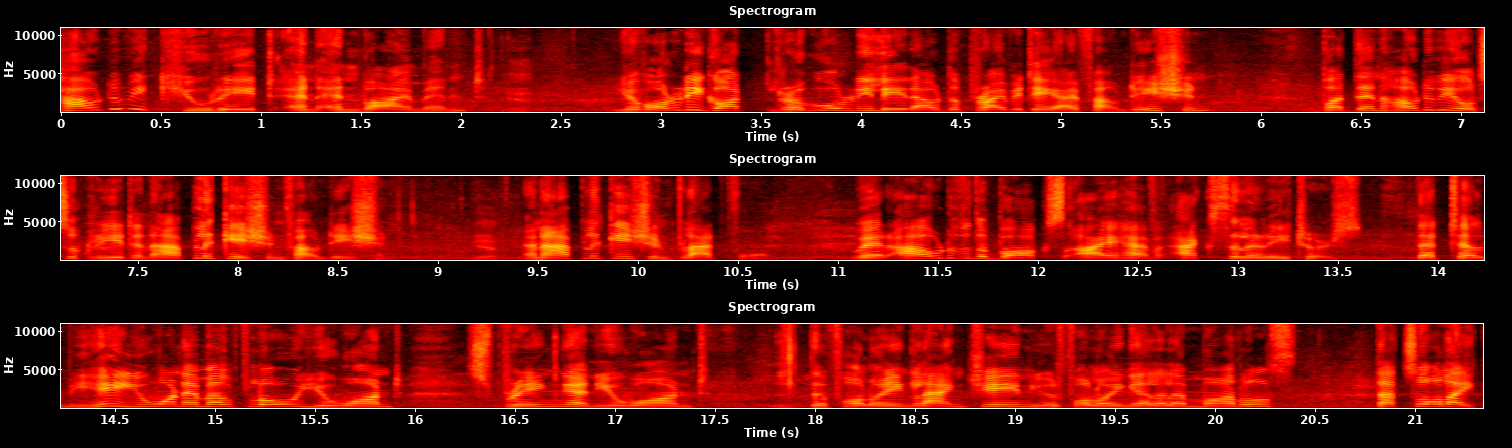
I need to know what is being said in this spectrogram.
how do we curate an environment? Yeah. You've already got, Raghu already laid out the private AI foundation, but then how do we also create an application foundation? Yeah. An application platform, where out of the box I have accelerators that tell me, hey, you want MLflow, you want Spring, and you want the following LangChain, you're following LLM models. That's all I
